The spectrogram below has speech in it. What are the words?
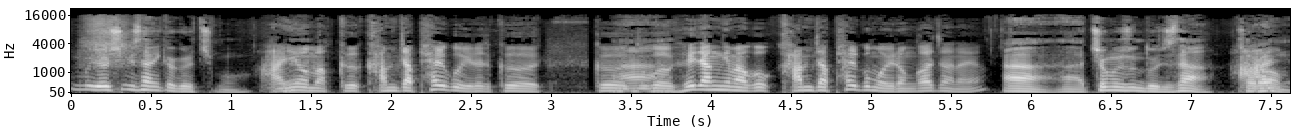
뭐 열심히 사니까 그렇지 뭐. 아니요 네. 막그 감자 팔고 이래 그그 아. 누구 회장님하고 감자 팔고 뭐 이런 거 하잖아요. 아, 아 조문순 도지사처럼. 아니,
